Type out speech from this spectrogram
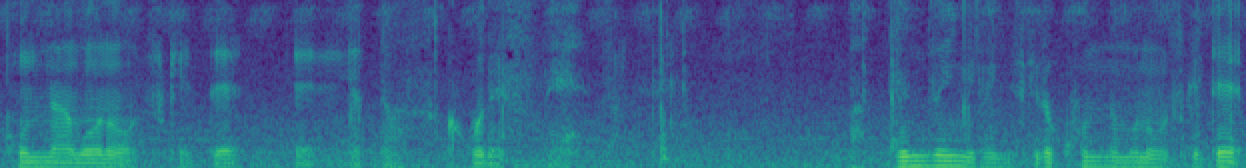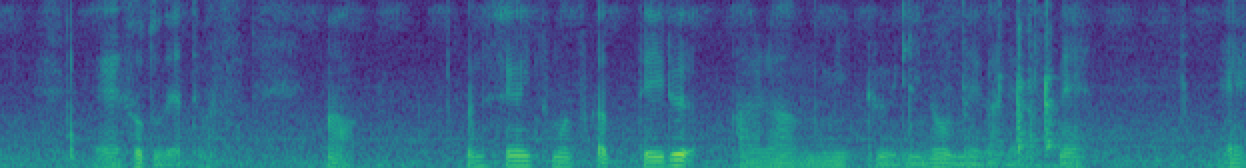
こんなものをつけて、えーやってます。ここですね。あ全然意味ないんですけどこんなものをつけて、えー外でやってます。まあ私がいつも使っているアランミクリのメガネですね。え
